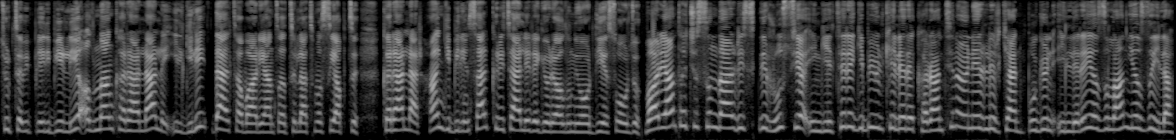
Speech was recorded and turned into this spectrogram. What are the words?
Türk Tabipleri Birliği alınan kararlarla ilgili delta varyantı hatırlatması yaptı. Kararlar hangi bilimsel kriterlere göre alınıyor diye sordu. Varyant açısından riskli Rusya, İngiltere gibi ülkelere karantina önerilirken bugün illere yazılan yazıyla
